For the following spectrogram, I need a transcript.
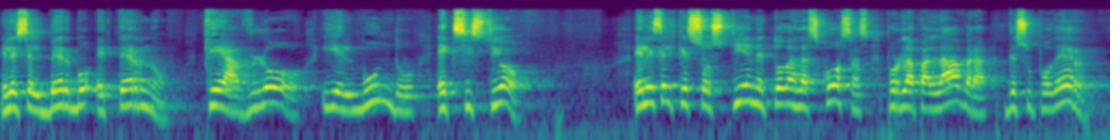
Él es el verbo eterno que habló y el mundo existió. Él es el que sostiene todas las cosas por la palabra de su poder.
